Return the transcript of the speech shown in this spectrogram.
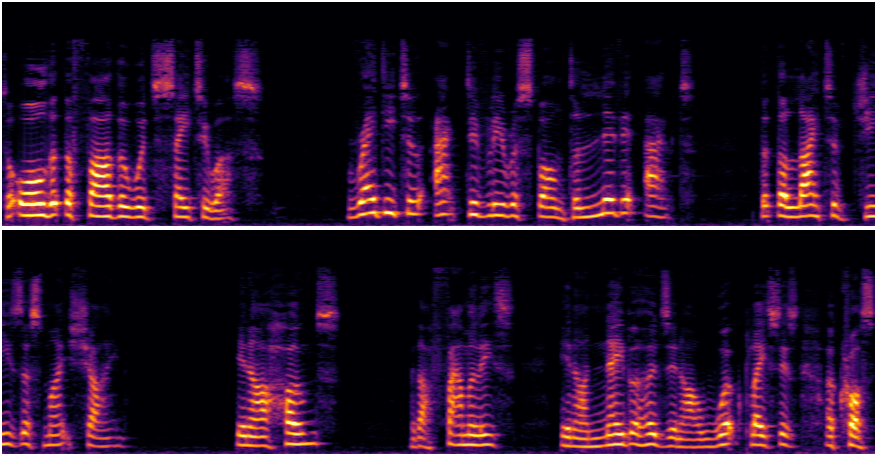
to all that the Father would say to us, ready to actively respond, to live it out that the light of Jesus might shine in our homes, with our families, in our neighborhoods, in our workplaces, across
